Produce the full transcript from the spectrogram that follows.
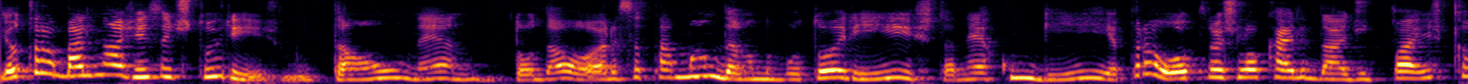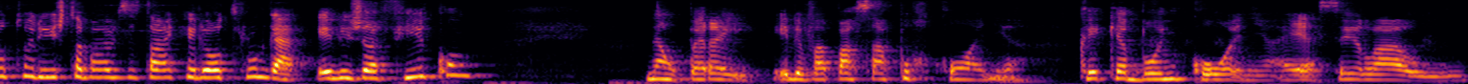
Eu trabalho na agência de turismo, então, né, toda hora você está mandando motorista, né, com guia para outras localidades do país, porque o turista vai visitar aquele outro lugar. Eles já ficam. Não, peraí, ele vai passar por Cônia. O que, que é bom em Cônia? É, sei lá, o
